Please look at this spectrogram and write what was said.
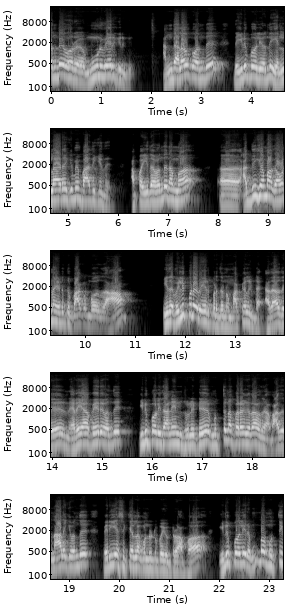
வந்து ஒரு மூணு பேருக்கு இருக்குது அந்த அளவுக்கு வந்து இந்த இடுப்பு வலி வந்து எல்லாருக்குமே பாதிக்குது. அப்போ இதை வந்து நம்ம அதிகமாக கவனம் எடுத்து பார்க்கும்போது தான் இதை விழிப்புணர்வு ஏற்படுத்தணும் மக்கள்கிட்ட. அதாவது நிறையா பேர் வந்து இடுப்பு வலி தானேன்னு சொல்லிட்டு முத்தின பிறகு தான் அது நாளைக்கு வந்து பெரிய சிக்கலில் கொண்டுட்டு போய் விட்டுரும். அப்போ இடுப்பு வலி ரொம்ப முத்தி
